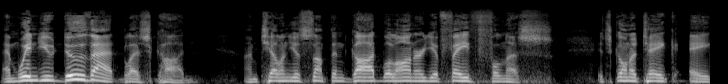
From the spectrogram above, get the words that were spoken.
And when you do that, bless God, I'm telling you something, God will honor your faithfulness. It's going to take a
